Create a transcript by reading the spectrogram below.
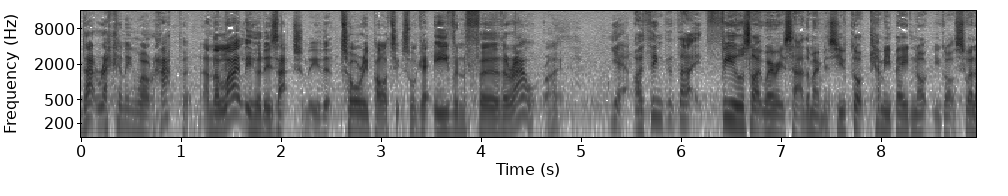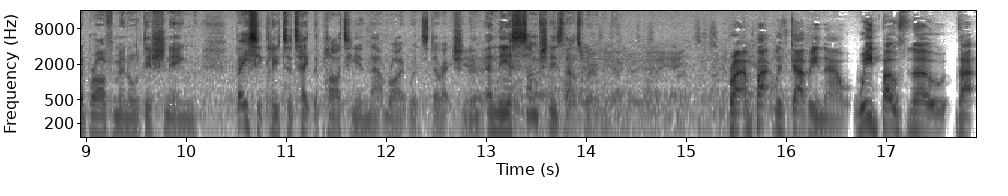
That reckoning won't happen, and the likelihood is actually that Tory politics will get even further out, right? Yeah, I think that that feels like where it's at at the moment. So you've got Kemi Badenoch, you've got Suella Braverman auditioning basically to take the party in that rightwards direction. And, and the assumption is that's where we're going. Right, I'm back with Gaby now. We both know that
